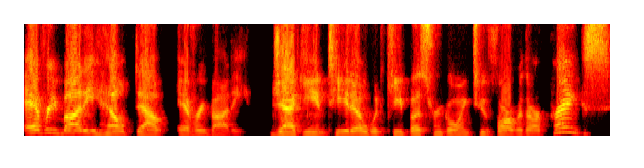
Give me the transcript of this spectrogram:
Everybody helped out everybody. Jackie and Tito would keep us from going too far with our pranks,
